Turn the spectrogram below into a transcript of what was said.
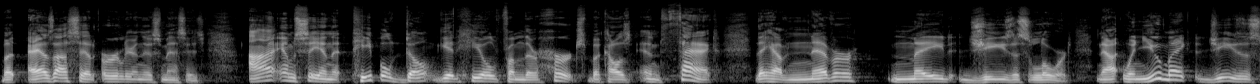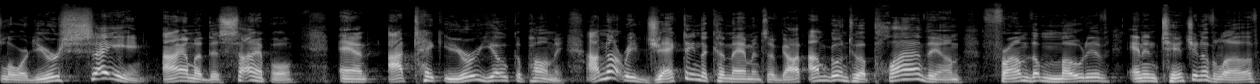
but as I said earlier in this message, I am seeing that people don't get healed from their hurts because, in fact, they have never made Jesus Lord. Now, when you make Jesus Lord, you're saying I am a disciple and I take your yoke upon me. I'm not rejecting the commandments of God. I'm going to apply them from the motive and intention of love.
